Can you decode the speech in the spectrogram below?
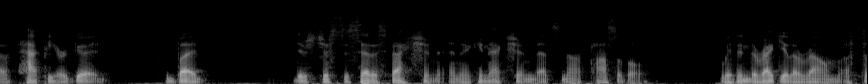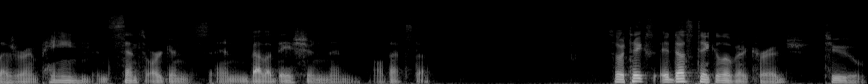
of happy or good, but there's just a satisfaction and a connection that's not possible within the regular realm of pleasure and pain and sense organs and validation and all that stuff. So it takes it does take a little bit of courage to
